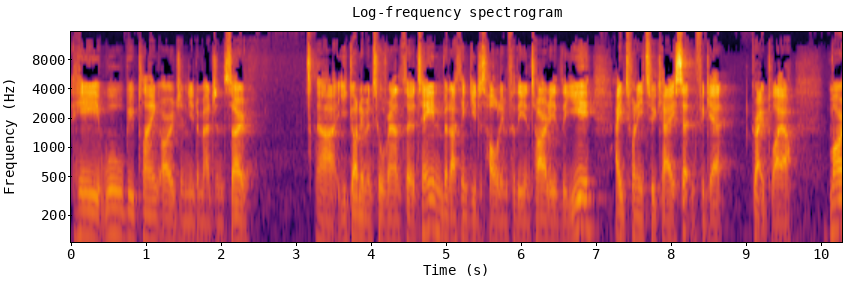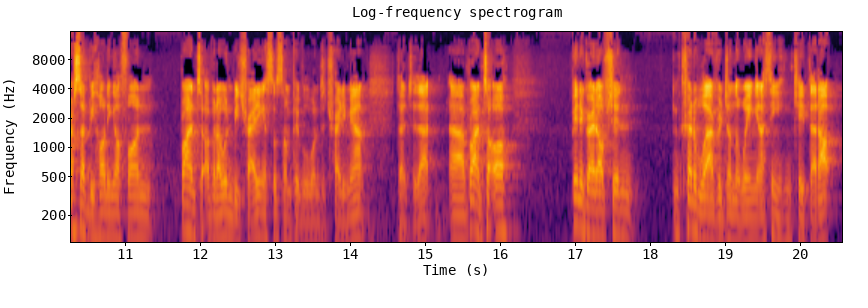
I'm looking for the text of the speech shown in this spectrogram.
He will be playing Origin, you'd imagine. So uh, you got him until round 13, but I think you just hold him for the entirety of the year. 822k, set and forget. Great player. Morris, I'd be holding off on. Brian, To'o, but I wouldn't be trading. I saw some people wanted to trade him out. Don't do that. Uh, Brian To'o, been a great option. Incredible average on the wing, and I think you can keep that up.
